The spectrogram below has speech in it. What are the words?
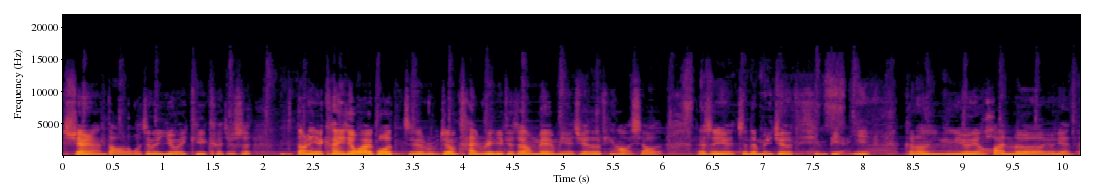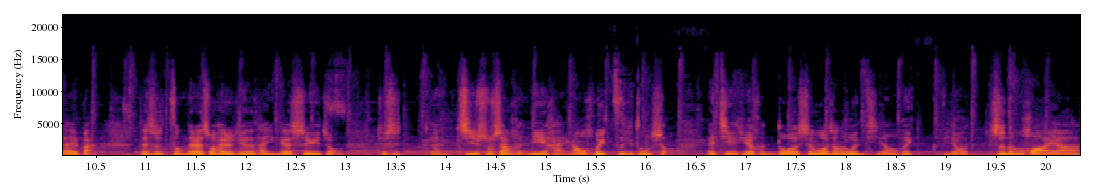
渲染到了，我真的以为 geek 就是，当然也看一些外国就是这种看 Reddit 这种 meme 也觉得挺好笑的，但是也真的没觉得挺贬义，可能有点欢乐，有点呆板，但是总的来说还是觉得它应该是一种就是嗯技术上很厉害，然后会自己动手来解决很多生活上的问题，然后会比较智能化呀，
